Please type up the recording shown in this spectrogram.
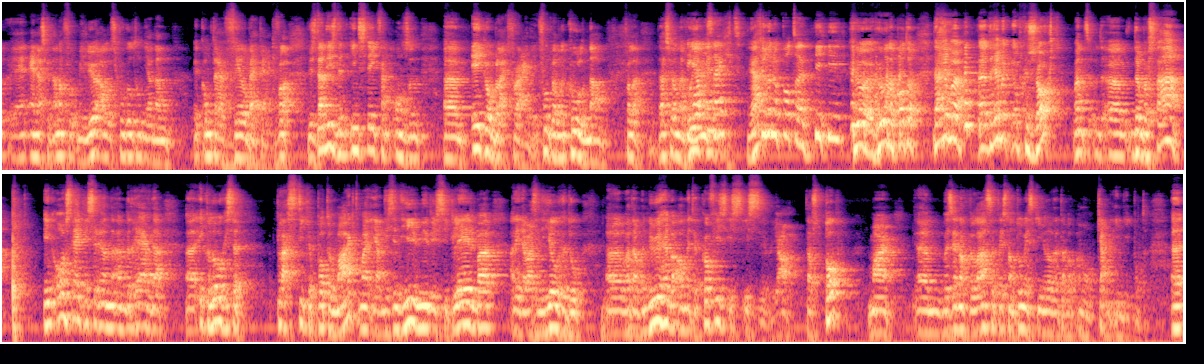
en, als je dan nog voor het milieu alles doen, ja, dan komt daar veel bij kijken. Voilà. Dus dat is de insteek van onze ehm, Eco Black Friday. Ik vond het wel een coole naam. Voilà, dat is wel een goede. Jan zegt, Ja? groene potten. Groene, groene potten. Daar, hebben we, eh, daar heb ik op gezocht, want eh, er bestaat, in Oostenrijk is er een, een bedrijf dat eh, ecologische plastieke potten maakt, maar ja, die zijn hier niet recycleerbaar. Allee, dat was een heel gedoe. Wat dat we nu hebben al met de koffies is, is ja, dat is top, maar ehm, we zijn nog de laatste test aan doen met Skinner dat dat wel allemaal kan in die potten.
